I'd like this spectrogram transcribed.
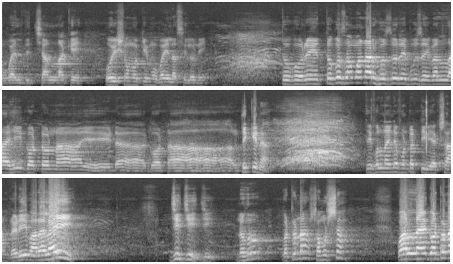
মোবাইল দিচ্ছে আল্লাহকে। ওই সময় কি মোবাইল আসিল নি? তো করে তোকে জমানার হুজুরে বুঝাইবাল্লাহি ঘটনা এডা গটার ঠিক কিনা ত্রিপল নাইনে ফোনটা টিভি অ্যাকশন। রেডি? বাড়ালাই? জি জি জি। নহু ঘটনা, সমস্যা? পাল্লায় ঘটনা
